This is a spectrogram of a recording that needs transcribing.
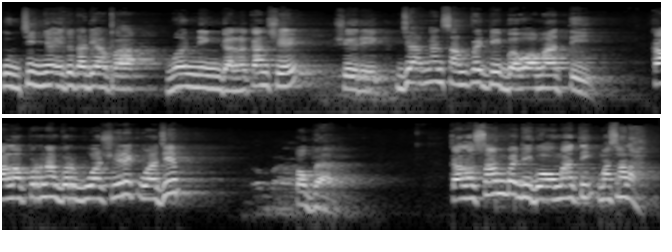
Kuncinya itu tadi apa? Meninggalkan syirik. Jangan sampai dibawa mati. Kalau pernah berbuat syirik wajib tobat. Kalau sampai dibawa mati masalah.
